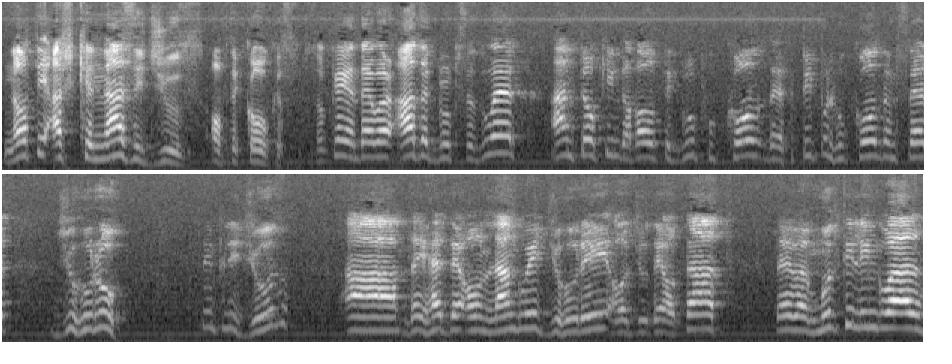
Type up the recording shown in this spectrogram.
not the Ashkenazi Jews of the Caucasus. Okay, and there were other groups as well. I'm talking about the group who call the people who call themselves Juhuru, simply Jews. Uh, they had their own language, Juhuri or Judeo-Tat. They were multilingual.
